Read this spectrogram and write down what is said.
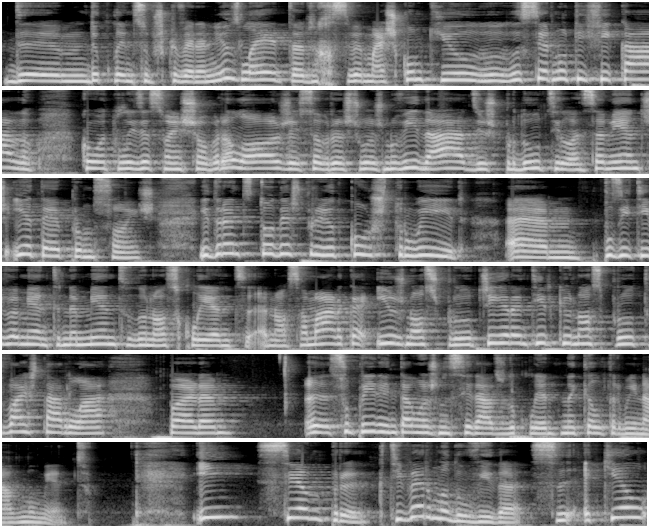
de, de o cliente subscrever a newsletter, receber mais conteúdo, de ser notificado com atualizações sobre a loja e sobre as suas novidades e os produtos e lançamentos e até promoções. E durante todo este período construir um, positivamente na mente do nosso cliente a nossa marca e os nossos produtos e garantir que o nosso produto vai estar lá para suprir então as necessidades do cliente naquele determinado momento. E sempre que tiver uma dúvida se aquele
